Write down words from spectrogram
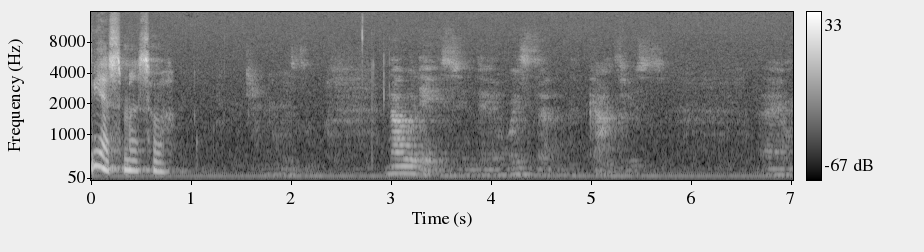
Yes, Maswa. Nowadays, in the Western countries, um,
